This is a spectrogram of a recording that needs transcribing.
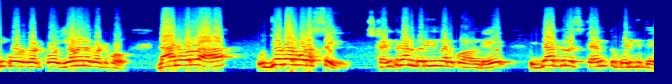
ఇంకోటి కట్టుకో ఏమైనా కట్టుకో. దానివల్ల ఉద్యోగాలు కూడా వస్తాయి. స్ట్రెంగ్త్ కానీ పెరిగింది అనుకోండి విద్యార్థుల స్ట్రెంగ్త్ పెరిగితే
